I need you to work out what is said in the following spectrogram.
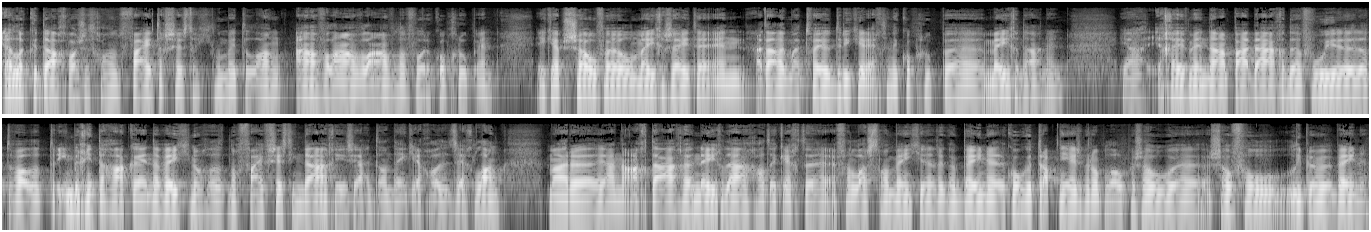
elke dag was het gewoon 50, 60 kilometer lang aanvallen, aanvallen, aanvallen voor de kopgroep. En ik heb zoveel meegezeten en uiteindelijk maar twee of drie keer echt in de kopgroep eh, meegedaan. En ja, op een gegeven moment na een paar dagen dan voel je dat er dat erin begint te hakken. En dan weet je nog dat het nog 5, 16 dagen is. Ja, en dan denk je, goh, dit is echt lang. Maar eh, ja, na acht dagen, negen dagen had ik echt eh, even een lastig momentje. Dat ik mijn benen, kon ik de trap niet eens meer oplopen. Zo, zo vol liepen mijn benen.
